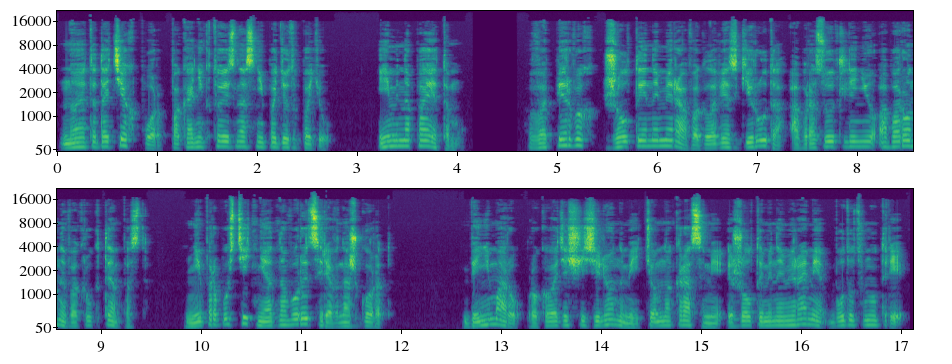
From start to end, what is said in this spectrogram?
Но это до тех пор, пока никто из нас не пойдет в бою. Именно поэтому. Во-первых, желтые номера во главе с Геруда образуют линию обороны вокруг Темпоста. Не пропустить ни одного рыцаря в наш город. Бенимару, руководящий зелеными, темно-красными и желтыми номерами, будут внутри.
